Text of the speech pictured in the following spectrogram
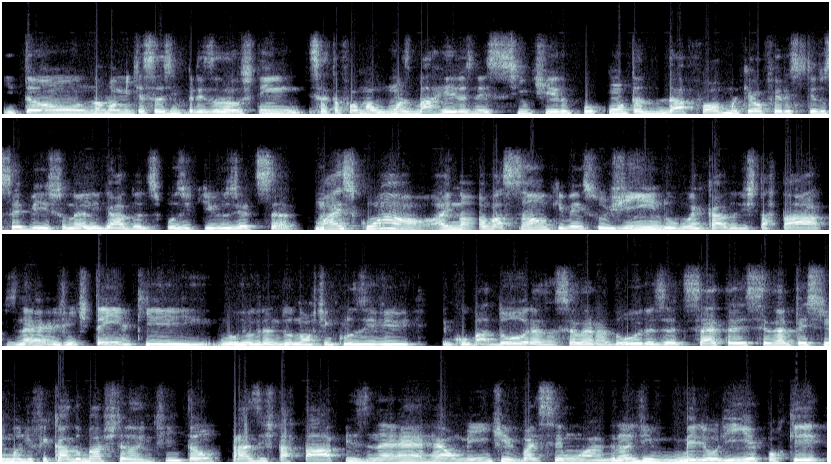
Então, normalmente essas empresas elas têm, de certa forma, algumas barreiras nesse sentido por conta da forma que é oferecido o serviço, né, ligado a dispositivos e etc. Mas com a, a inovação que vem surgindo, o mercado de startups, né, a gente tem aqui no Rio Grande do Norte, inclusive, incubadoras, aceleradoras, etc., esse cenário tem se modificado bastante. Então, para as startups, né, realmente vai ser uma grande melhoria, porque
